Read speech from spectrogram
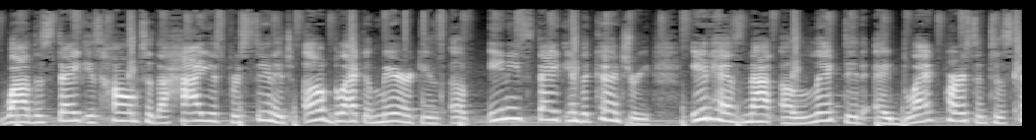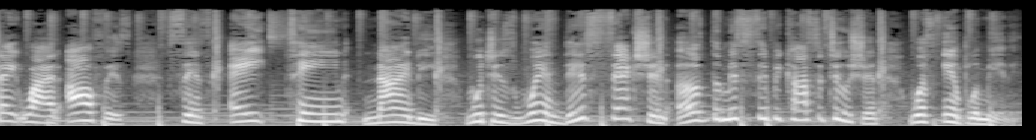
While the state is home to the highest percentage of black Americans of any state in the country, it has not elected a black person to statewide office since 1890, which is when this section of the Mississippi Constitution was implemented.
